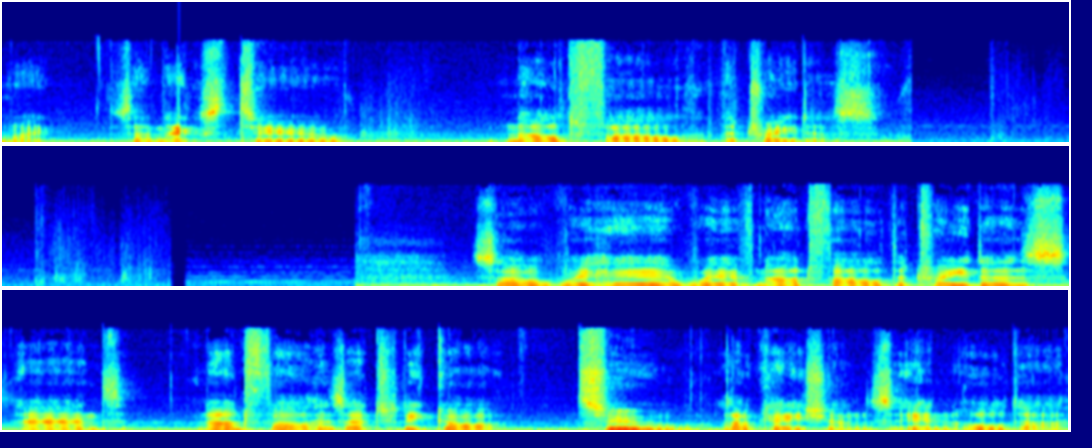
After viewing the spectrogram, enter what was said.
Right, so next to Nald'thal, the traders. So we're here with Nald'thal, the traders, and Nald'thal has actually got two locations in Ul'dah.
